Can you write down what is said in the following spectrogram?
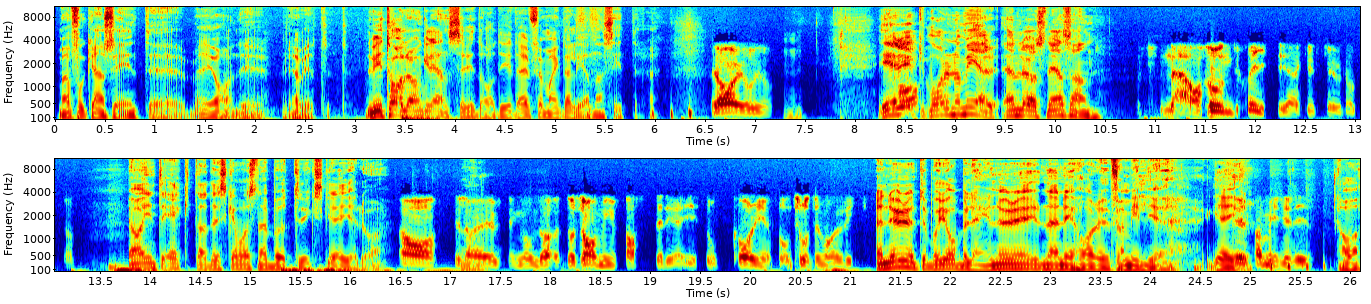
man får kanske inte, men ja, det, jag vet inte. Vi talar om gränser idag, det är därför Magdalena sitter här. Ja, jo, jo. Erik, var det något mer än lösnäsan? Nej, hundskit är jäkligt kul också. Ja, inte äkta, det ska vara såna här buttricksgrejer då. Ja, det la jag ut en gång. Då, då la min faste det i sopkorgen för hon trodde det var en riktig. Men nu är du inte på jobbet längre, nu är det när ni har Det är familjegrejer. familjeliv. Ja,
